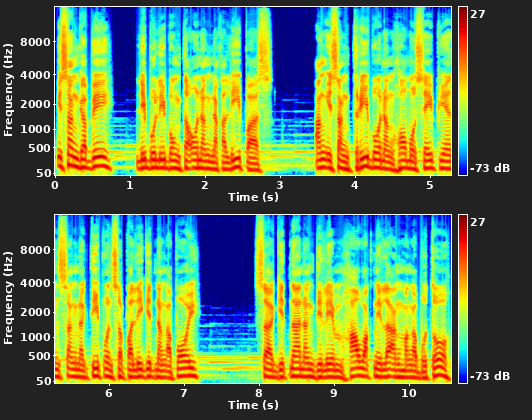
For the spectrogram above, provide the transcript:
Isang gabi, libu-libong taon ang nakalipas, ang isang tribo ng Homo sapiens ang nagtipon sa paligid ng apoy. Sa gitna ng dilim, hawak nila ang mga buto,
